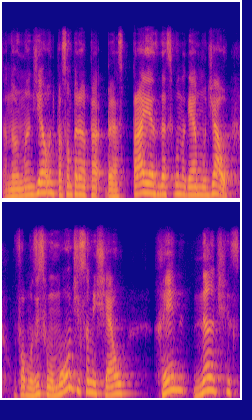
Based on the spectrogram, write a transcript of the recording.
na Normandia, onde passam pelas praias da Segunda Guerra Mundial, o famosíssimo Monte Saint-Michel, Rennes, Nantes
